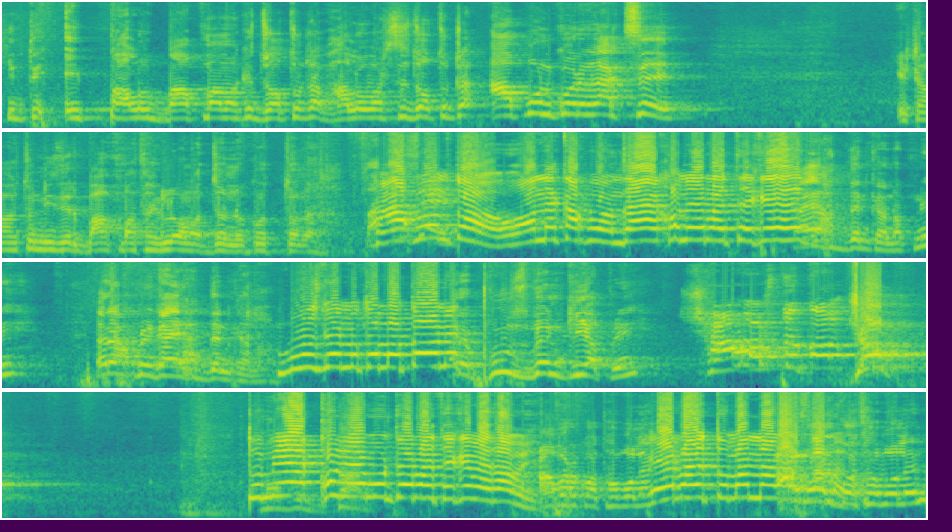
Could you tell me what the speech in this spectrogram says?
কিন্তু এই পালক বাপ মা আমাকে যতটা ভালোবাসছে যতটা আপন করে রাখছে এটা হয়তো নিজের বাপ মা থাকলেও আমার জন্য করতো না। আপন তো অনেক আপন যা এখন এ বাড়ি থেকে হাত দেন কেন আপনি? আরে আপনি গায়ে হাত দেন কেন? বুঝলাম না তোমার তো অনেক আরে বুঝবেন কি আপনি? সাহস তো কম চুপ! তুমি এখন এই মুহূর্তে বাড়ি থেকে বের হবে। আবার কথা বলেন। এ বাড়ি তোমার নাম আবার কথা বলেন।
